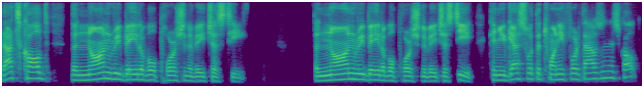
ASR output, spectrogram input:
that's called the non rebatable portion of HST. The non rebatable portion of HST. Can you guess what the 24,000 is called?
